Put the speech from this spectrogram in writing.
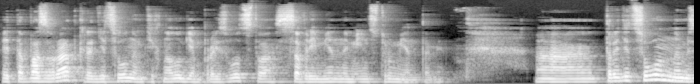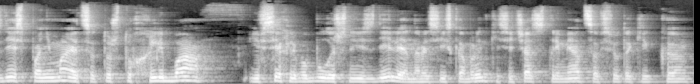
это возврат к традиционным технологиям производства с современными инструментами. А, традиционным здесь понимается то, что хлеба и все хлебобулочные изделия на российском рынке сейчас стремятся все-таки к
